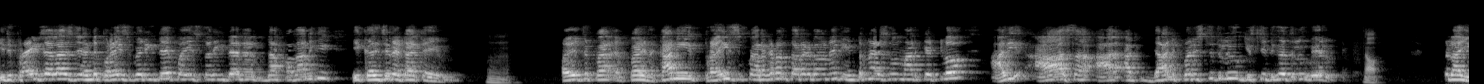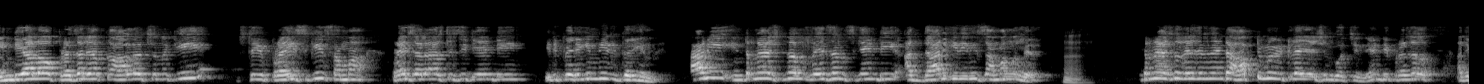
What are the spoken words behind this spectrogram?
ఇది ప్రైస్ ఎలాస్టిసిటీ అంటే ప్రైస్ పెరిగితే ప్రైస్ తరిగితే అనే పదానికి ఈ కల్చర్ అటాక్ అయ్యింది. ప్రైస్ ప- పైన కానీ ప్రైస్ పెరగడం తరగడం అనేది ఇంటర్నేషనల్ మార్కెట్లో అది ఆ దాని పరిస్థితులు స్థితిగతులు వేరు. ఇక్కడ ఇండియాలో ప్రజల యొక్క ఆలోచనకి ప్రైస్కి సమ ప్రైస్ ఎలాస్టిసిటీ ఏంటి ఇది పెరిగింది ఇది పెరిగింది కానీ ఇంటర్నేషనల్ రీజన్స్ ఏంటి అది దానికి దీనికి సంబంధం లేదు. ఇంటర్నేషనల్ రీజన్ ఏంటి ఆప్టిమం యూటిలైజేషన్ వచ్చింది. ఏంటి? ప్రజలు అది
